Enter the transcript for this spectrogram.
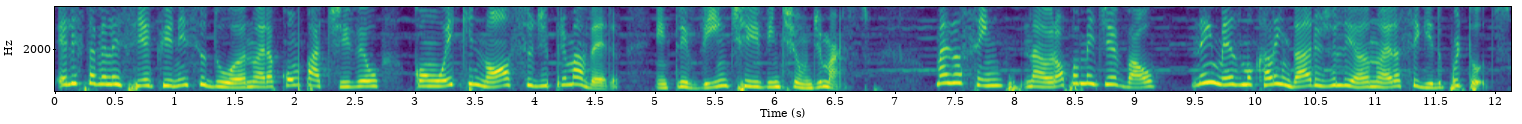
Ele estabelecia que o início do ano era compatível com o equinócio de primavera, entre 20 e 21 de março. Mas assim, na Europa medieval, nem mesmo o calendário juliano era seguido por todos.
